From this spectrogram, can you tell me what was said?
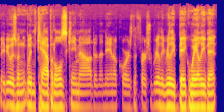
maybe it was when when capitals came out and the nanocore is the first really really big whale event.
